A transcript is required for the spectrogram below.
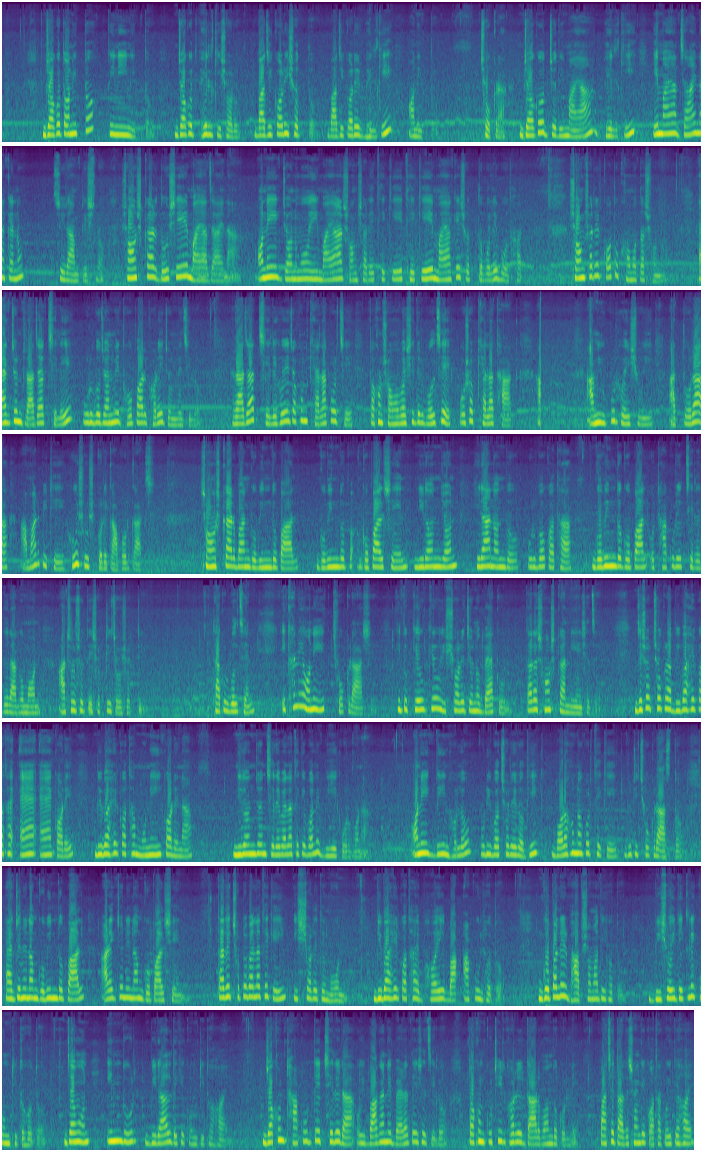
জগৎ অনিত্য, তিনিই নিত্য। জগৎ ভেলকি স্বরূপ, বাজিকরই সত্য, বাজিকরের ভেলকি অনিত্য। ছোকরা, জগৎ যদি মায়া, ভেলকি, এ মায়া যায় না কেন? শ্রীরামকৃষ্ণ, সংস্কার দোষে মায়া যায় না। অনেক জন্ম এই মায়ার সংসারে থেকে থেকে মায়াকে সত্য বলে বোধ হয়। সংসারের কত ক্ষমতা শোনো। একজন রাজার ছেলে পূর্বজন্মে ধোপার ঘরে জন্মেছিল। রাজার ছেলে হয়ে যখন খেলা করছে, তখন সমবয়সীদের বলছে, ওসব খেলা থাক। আমি উপর হয়ে শুই, আর তোরা আমার পিঠে হুস হুস করে কাপড় কাচ। সংস্কারবান গোবিন্দ পাল গোবিন্দ গোপাল সেন, নিরঞ্জন হীরানন্দ পূর্বকথা, গোবিন্দ গোপাল ও ঠাকুরের ছেলেদের আগমন, আঠেরোশো তেষট্টি চৌষট্টি। ঠাকুর বলছেন, এখানে অনেক ছোকরা আসে, কিন্তু কেউ কেউ ঈশ্বরের জন্য ব্যাকুল। তারা সংস্কার নিয়ে এসেছে। যেসব ছোকরা বিবাহের কথা অ্যাঁ অ্যাঁ করে, বিবাহের কথা মনেই করে না। নিরঞ্জন ছেলেবেলা থেকে বলে, বিয়ে করব না। অনেক দিন হলো কুড়ি বছরের অধিক বরাহনগর থেকে দুটি ছোকরা আসতো। একজনের নাম গোবিন্দ পাল, আরেকজনের নাম গোপাল সেন। তাদের ছোটবেলা থেকেই ঈশ্বরেতে মন। বিবাহের কথায় ভয়ে বা আকুল হতো। গোপালের ভাব সমাধি হতো। বিষয় দেখলে কুণ্ঠিত হতো। যেমন ইন্দুর বিড়াল দেখে কুণ্ঠিত হয়। যখন ঠাকুরদের ছেলেরা ওই বাগানে বেড়াতে এসেছিল, তখন কুঠির ঘরের দ্বার বন্ধ করলে পাছে তাদের সঙ্গে কথা কইতে হয়।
